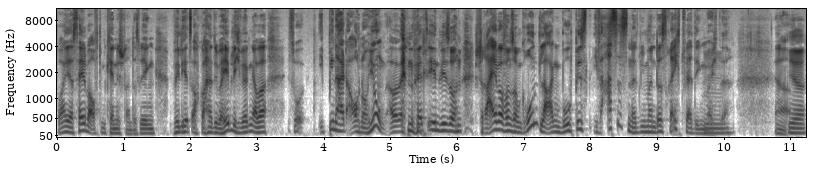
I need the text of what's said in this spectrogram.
war ich ja selber auf dem Kenntnisstand, deswegen will ich jetzt auch gar nicht überheblich wirken, aber so, ich bin halt auch noch jung. Aber wenn du jetzt irgendwie so ein Schreiber von so einem Grundlagenbuch bist, ich weiß es nicht, wie man das rechtfertigen mhm. möchte. Ja, ja.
